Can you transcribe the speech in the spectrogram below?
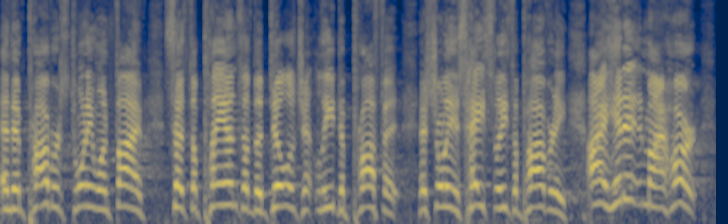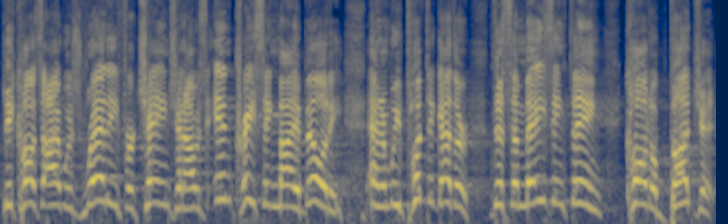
And then Proverbs 21, 5 says, The plans of the diligent lead to profit, as surely as haste leads to poverty. I hid it in my heart because I was ready for change and I was increasing my ability. And we put together this amazing thing called a budget.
